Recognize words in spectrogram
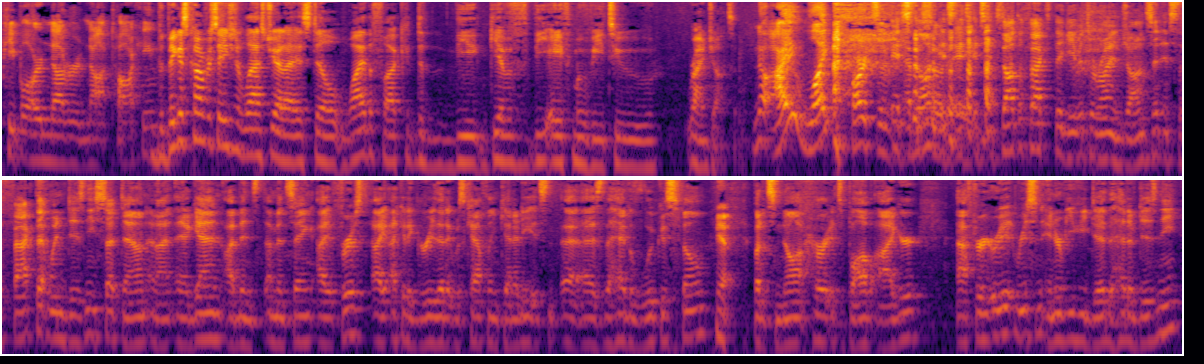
people are never not talking. The biggest conversation of Last Jedi is still why the fuck did the give the eighth movie to Rian Johnson? no, I like parts of it's episode not. It's, it's, it's not the fact that they gave it to Rian Johnson. It's the fact that when Disney sat down, and, I, and again, I've been I've been saying, I first I, I could agree that it was Kathleen Kennedy. It's uh, as the head of Lucasfilm. Yeah. but it's not her. It's Bob Iger. After a re- recent interview he did, the head of Disney,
